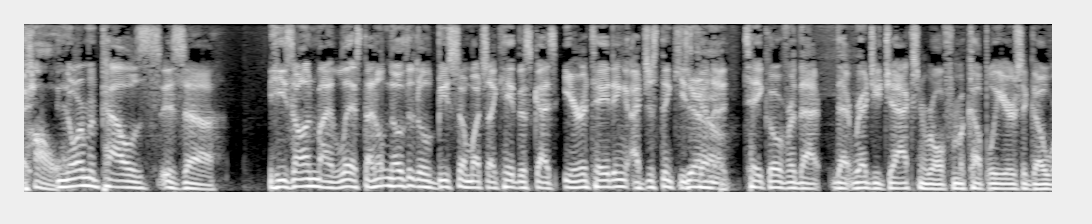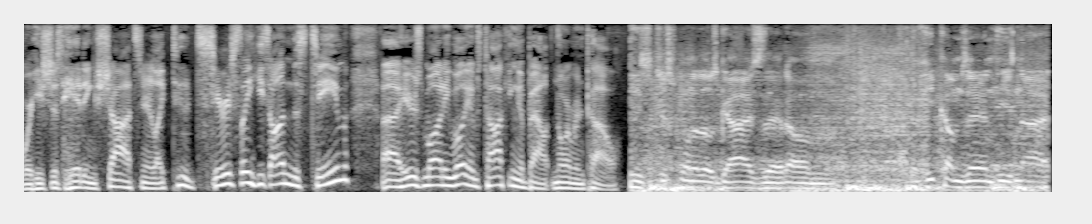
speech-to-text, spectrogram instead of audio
Powell. Norman Powell's is uh he's on my list. I don't know that it'll be so much like, hey, this guy's irritating. I just think he's Yeah. gonna take over that that Reggie Jackson role from a couple years ago, where he's just hitting shots, and you're like, dude, seriously, he's on this team. Uh, here's Monty Williams talking about Norman Powell. He's just one of those guys that um, he comes in, he's not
